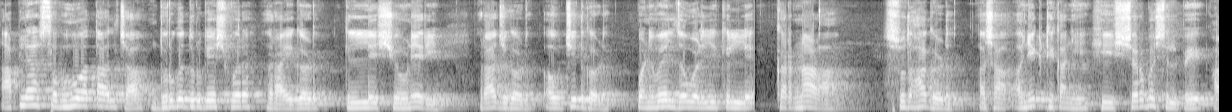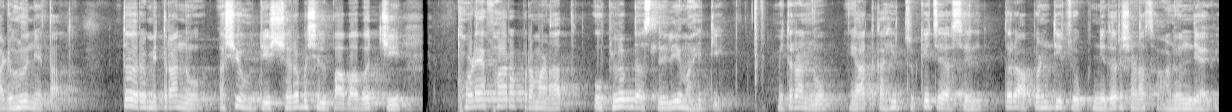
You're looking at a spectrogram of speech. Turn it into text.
आपल्या सभोवतालच्या दुर्गदुर्गेश्वर रायगड किल्ले शिवनेरी राजगड अवचितगड पनवेलजवळील किल्ले कर्नाळा सुधागड अशा अनेक ठिकाणी ही शर्भशिल्पे आढळून येतात. तर मित्रांनो अशी होती शर्भशिल्पाबाबतची थोड्याफार प्रमाणात उपलब्ध असलेली माहिती. मित्रांनो यात काही चुकीचे असेल तर आपण ती चूक निदर्शनास आणून द्यावी.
